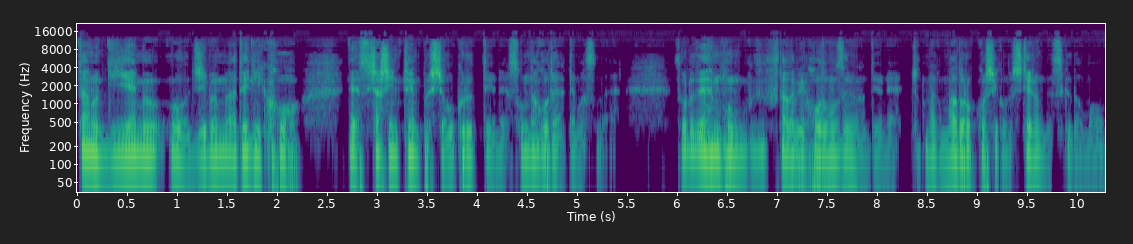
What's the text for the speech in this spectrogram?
ターの DM を自分宛てにこう、ね、写真添付して送るっていうね、そんなことやってますね。それでもう再び保存するなんていうね、ちょっとなんかまどろっこしいことしてるんですけども、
